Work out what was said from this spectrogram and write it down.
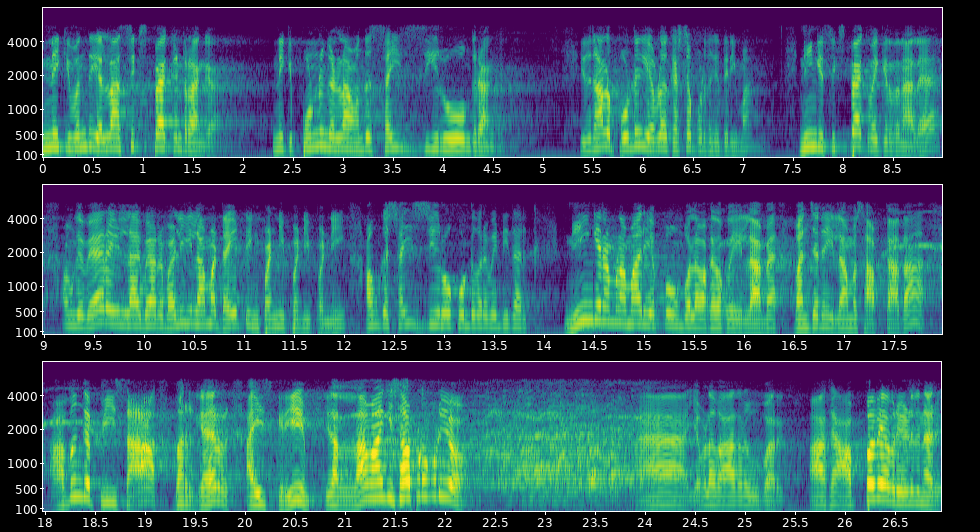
இன்னைக்கு வந்து எல்லாம் சிக்ஸ் பேக்குன்றாங்க இன்னைக்கு பொண்ணுங்கள்லாம் வந்து சைஸ் ஜீரோங்கிறாங்க இதனால பொண்ணுங்க எவ்வளோ கஷ்டப்படுதுங்க தெரியுமா? நீங்கள் சிக்ஸ் பேக் வைக்கிறதுனால அவங்க வேற இல்லை வேற வழி இல்லாமல் டயட்டிங் பண்ணி பண்ணி பண்ணி அவங்க சைஸ் ஜீரோ கொண்டு வர வேண்டியதாக இருக்கு. நீங்கள் நம்மளை மாதிரி எப்பவும் போல வகை வகை இல்லாமல் வஞ்சனை இல்லாமல் சாப்பிட்டாதான் அவங்க பீஸா பர்கர் ஐஸ்கிரீம் இதெல்லாம் வாங்கி சாப்பிட முடியும். எவ்வளவு ஆதரவு பாருங்க ஆக அப்பவே அவர் எழுதினாரு.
